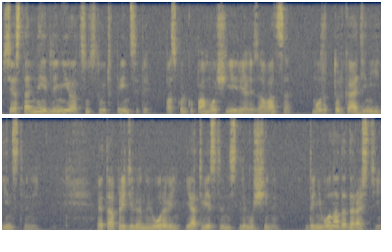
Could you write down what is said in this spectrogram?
Все остальные для нее отсутствуют в принципе, поскольку помочь ей реализоваться может только один единственный. Это определенный уровень и ответственность для мужчины. До него надо дорасти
